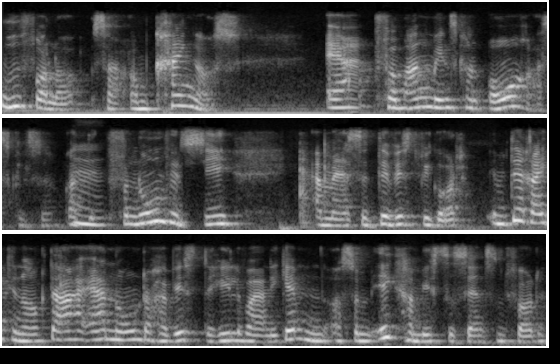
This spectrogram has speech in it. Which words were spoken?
udfolder sig omkring os, er for mange mennesker en overraskelse. Og det, mm. for nogen vil sige, jamen altså, det vidste vi godt. Jamen det er rigtigt nok, der er nogen, der har vidst det hele vejen igennem, og som ikke har mistet sansen for det.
